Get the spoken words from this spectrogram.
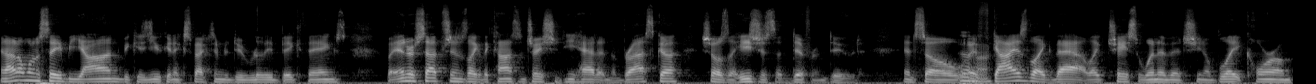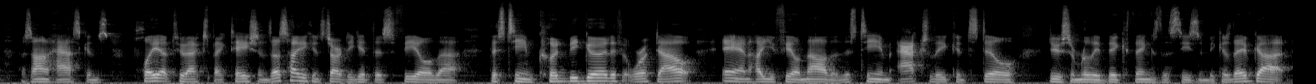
and I don't want to say beyond because you can expect him to do really big things. But interceptions like the concentration he had at Nebraska shows that he's just a different dude. And so uh-huh. if guys like that, like Chase Winovich, you know, Blake Corum, Hassan Haskins, play up to expectations, that's how you can start to get this feel that this team could be good if it worked out, and how you feel now that this team actually could still do some really big things this season because they've got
